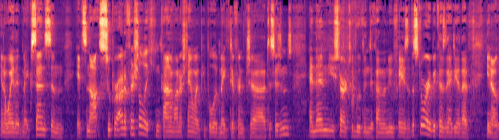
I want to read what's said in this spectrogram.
in a way that makes sense, and it's not super artificial. Like you can kind of understand why people would make different uh, decisions, and then you start to move into kind of the new phase of the story because the idea that you know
